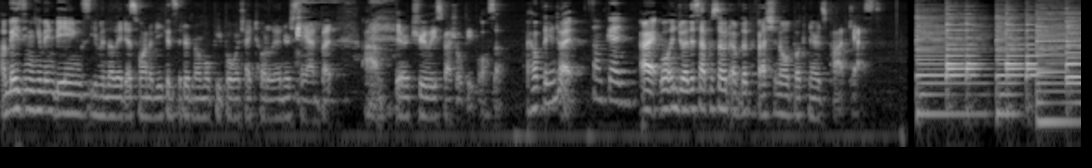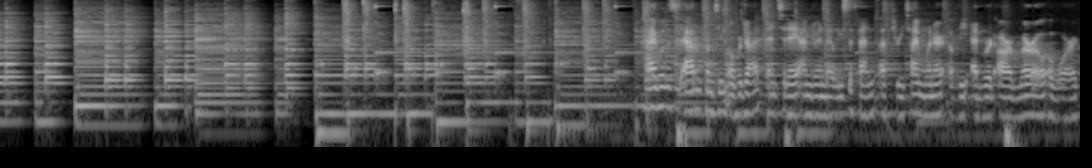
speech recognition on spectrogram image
amazing human beings, even though they just want to be considered normal people, which I totally understand. But um, they're truly special people. So I hope they enjoy it. Sounds good. All right, well, enjoy this episode of the Professional Book Nerds podcast. Hi, everyone. This is Adam from Team Overdrive, and today I'm joined by Lisa Fenn, a three time winner of the Edward R. Murrow Award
